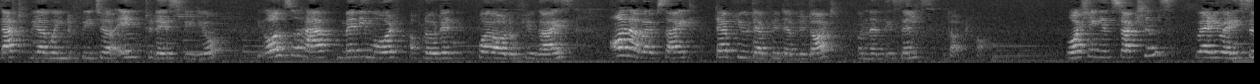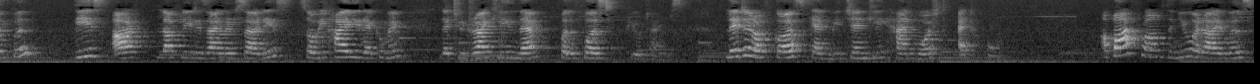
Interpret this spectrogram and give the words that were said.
that we are going to feature in today's video, we also have many more uploaded for all of you guys on our website www.unnatisilks.com. Washing instructions, very very simple. These are lovely designer sarees, so we highly recommend that you dry clean them for the first few times. Later of course can be gently hand washed at home. Apart from the new arrivals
